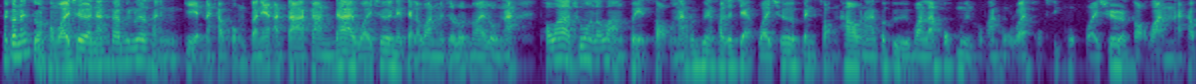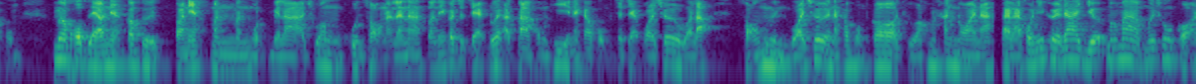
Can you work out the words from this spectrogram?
แล้วก็ในส่วนของไวเชอร์นะถ้าเพื่อนๆสังเกตนะครับผมตอนนี้อัตราการได้ไวเชอร์ในแต่ละวันมันจะลดน้อยลงนะ เพราะว่าช่วงระหว่างเฟสสองนะเพื่อนๆเขาจะแจกไวเชอร์เป็น 2 เท่านะ ก็คือวันละ 66,666ไวเชอร์ต่อวันนะครับผมเมื่อครบแล้วเนี่ยก็คือตอนนี้มันมันหมดเวลาช่วงคูณ 2 นั้นแล้วนะ ตอนนี้ก็จะแจกด้วยอัตราคงที่นะครับผมจะแจกไวเชอร์วันละ20,000ไวเชอร์นะครับผมก็ถือว่าค่อนข้างน้อยนะ หลายๆ คนที่เคยได้เยอะมากๆ เมื่อช่วงก่อน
